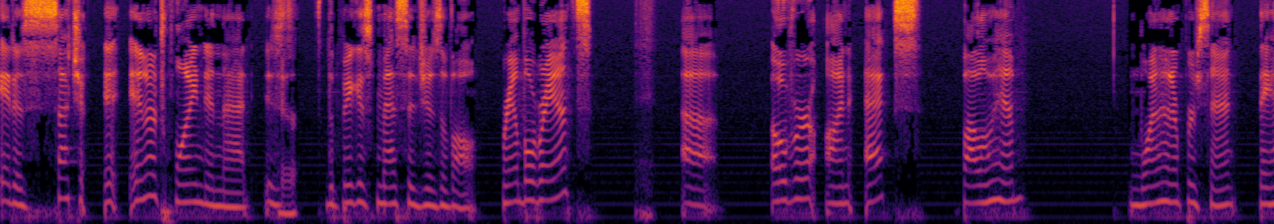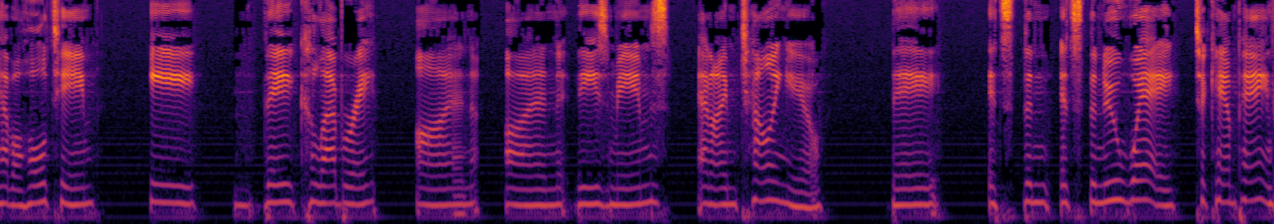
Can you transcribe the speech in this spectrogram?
it is such a it, intertwined in that is the biggest messages of all. Ramble rants uh over on x follow him. 100% they have a whole team. He they collaborate on on these memes. And i'm telling you they it's the it's the new way to campaign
